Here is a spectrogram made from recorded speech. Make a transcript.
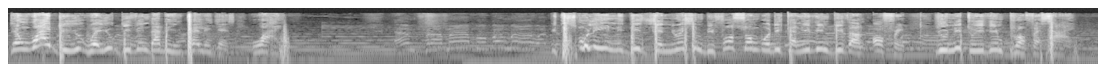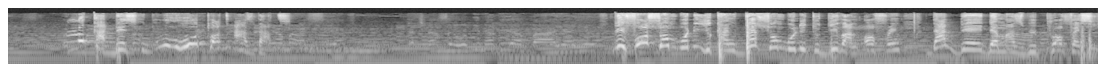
Then why do you were you given that intelligence? Why? It is only in this generation before somebody can even give an offering, you need to even prophesy. Look at this. Who, taught us that? Before somebody, you can get somebody to give an offering, that day there must be prophecy.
